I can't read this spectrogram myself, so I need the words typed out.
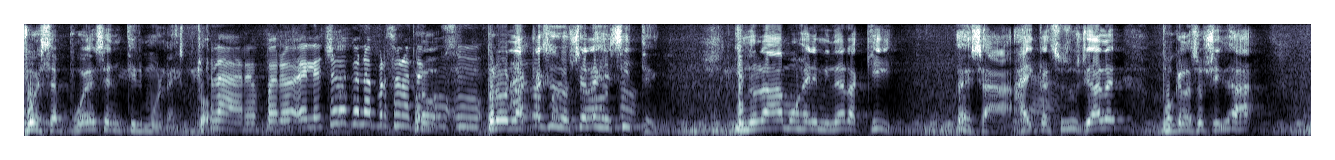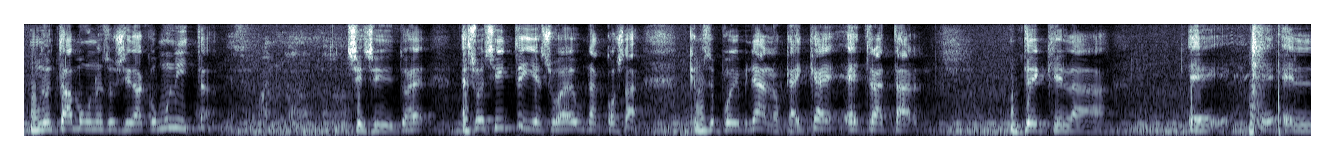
pues se puede sentir molesto. Claro, pero el hecho de que una persona Pero, tenga un, pero las clases sociales existen y no las vamos a eliminar aquí. O sea, hay clases sociales porque la sociedad, no estamos en una sociedad comunista. Sí, sí, entonces eso existe y eso es una cosa que no se puede eliminar. Lo que hay que es tratar de que la, eh, eh, el,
